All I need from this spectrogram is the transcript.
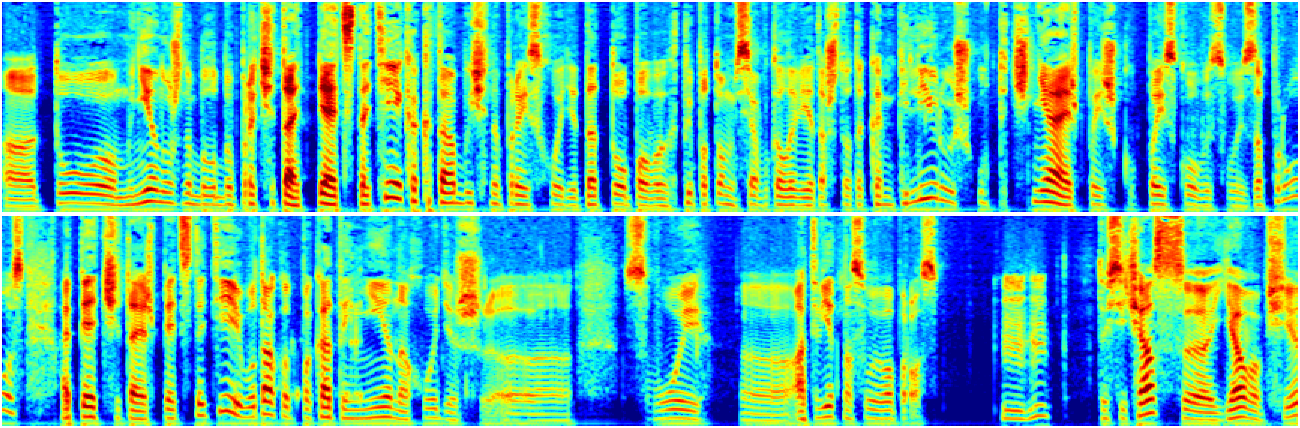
то мне нужно было бы прочитать 5 статей, как это обычно происходит, до топовых. Ты потом себя в голове это что-то компилируешь, уточняешь поисковый свой запрос, опять читаешь 5 статей, и вот так вот, пока ты не находишь э, свой э, ответ на свой вопрос. Mm-hmm. То сейчас э, я вообще,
